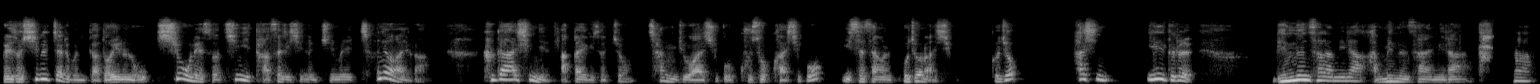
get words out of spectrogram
그래서 11절에 보니까 너희는 시온에서 친히 다스리시는 주님을 찬양하여라. 그가 하신 일, 아까 얘기 했었죠? 창조하시고 구속하시고 이 세상을 보존하시고 그죠? 하신 일들을 믿는 사람이나 안 믿는 사람이나 다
